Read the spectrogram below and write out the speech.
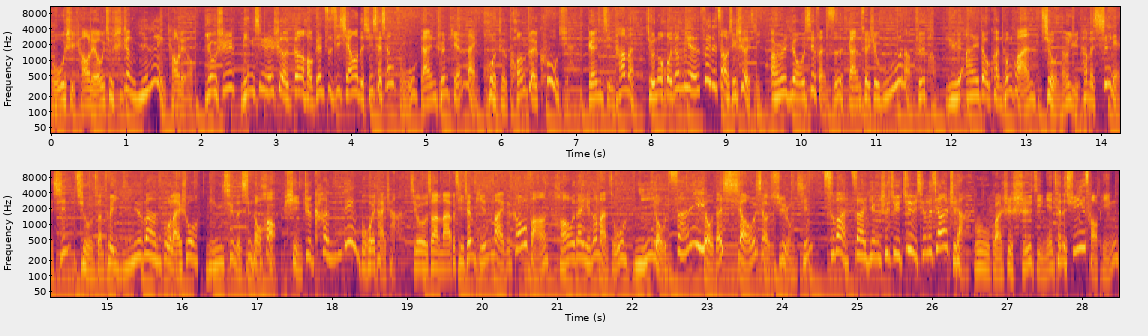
不是潮流，就是正引领潮流。有时明星人设刚好跟自己想要的形象相符，单纯甜美或者狂拽酷炫，跟紧他们就能获得免费的造型设计。而有些粉丝干脆是无脑追捧，与爱豆款同款就能与他们心连心。就算退一万步来说，明星的心头好，品质肯定不会太差。就算买不起真品，买个高仿，好歹也能满足你有咱也有的小小虚荣心。此外，在影视剧剧情的加持下，不管是十几年前的薰衣草瓶，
